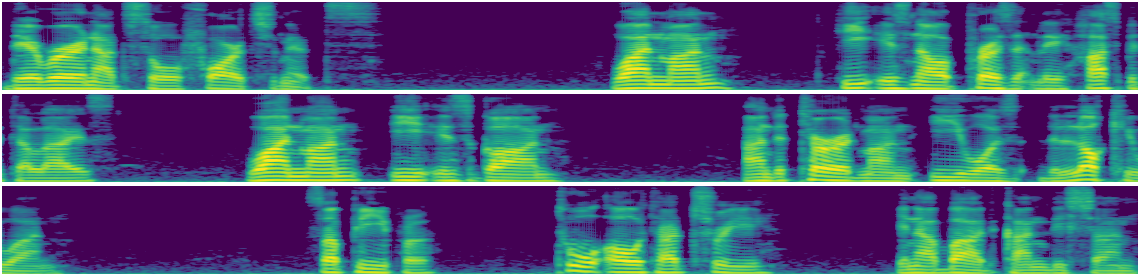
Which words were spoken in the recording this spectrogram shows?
they were not so fortunate. One man, he is now presently hospitalized. One man, he is gone. And the third man, he was the lucky one. So people, two out of three in a bad condition.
